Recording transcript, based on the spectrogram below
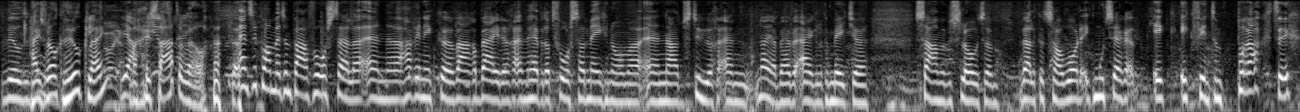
wilde Hij is wel heel klein, Oh ja. maar hij staat er wel. En ze kwam met een paar voorstellen en eh haar en ik eh, waren er. En we hebben dat voorstel meegenomen en naar het bestuur. En nou ja, we hebben eigenlijk een beetje samen besloten welk het zou worden. Ik moet zeggen, ik, ik vind hem prachtig.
